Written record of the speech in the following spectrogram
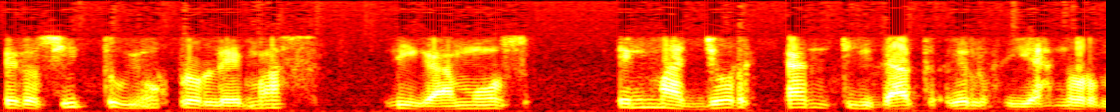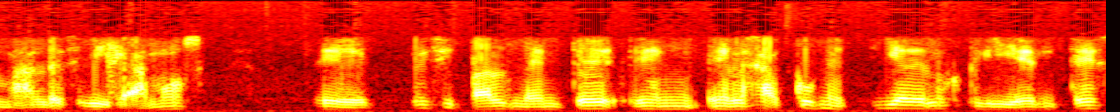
pero sí tuvimos problemas, digamos, en mayor cantidad de los días normales, digamos, eh, principalmente en, en las de los clientes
